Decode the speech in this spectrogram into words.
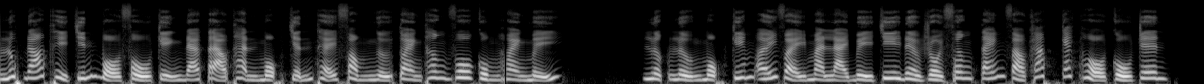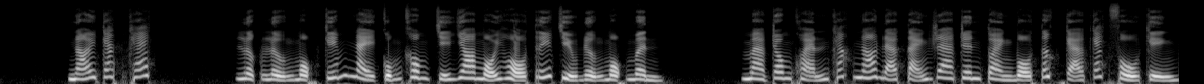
lúc đó thì chính bộ phụ kiện đã tạo thành một chỉnh thể phòng ngự toàn thân vô cùng hoàn mỹ. Lực lượng một kiếm ấy vậy mà lại bị chia đều rồi phân tán vào khắp các hộ cụ trên. Nói cách khác, lực lượng một kiếm này cũng không chỉ do mỗi hộ tí chịu đựng một mình, mà trong khoảnh khắc nó đã tản ra trên toàn bộ tất cả các phụ kiện.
